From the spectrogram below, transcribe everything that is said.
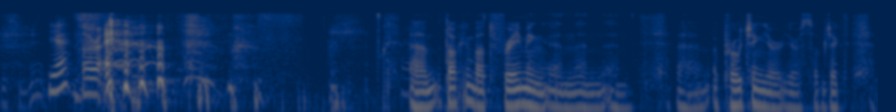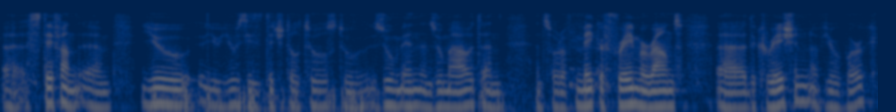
Yes, you did. Yeah. All right. Um, talking about framing and and, and um, approaching your, your subject. Uh, Stefan, um, you you use these digital tools to zoom in and zoom out and, and sort of make a frame around uh, the creation of your work.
